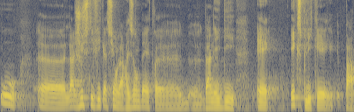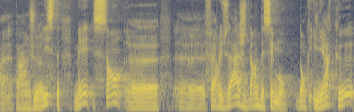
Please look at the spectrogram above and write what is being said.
où euh, la justification, la raison d'être euh, d'un édit est expliquée par un, juriste, mais sans euh, faire usage d'un de ces mots. Donc il n'y a que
